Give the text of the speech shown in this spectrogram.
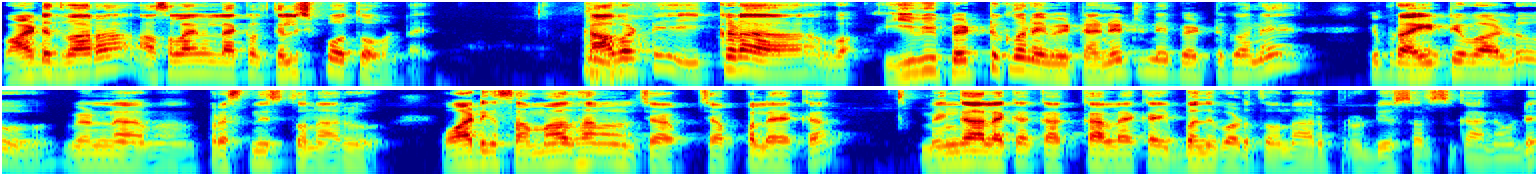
వాటి ద్వారా అసలైన లెక్కలు తెలిసిపోతూ ఉంటాయి. కాబట్టి ఇక్కడ ఇవి పెట్టుకొని వీటన్నిటిని పెట్టుకొని ఇప్పుడు ఐటీ వాళ్ళు వీళ్ళని ప్రశ్నిస్తున్నారు. వాటికి సమాధానాలు చెప్ చెప్పలేక మింగాలేక కక్కాలేక ఇబ్బంది పడుతున్నారు ప్రొడ్యూసర్స్ కానివ్వండి.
